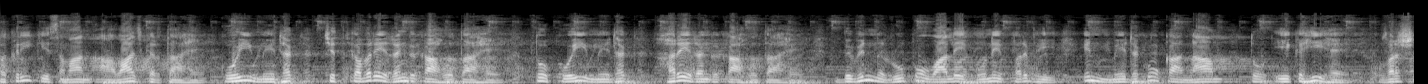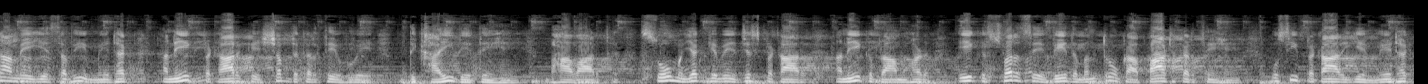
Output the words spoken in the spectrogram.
बकरी के समान आवाज़ करता है। कोई मेढक चितकबरे रंग का होता है तो कोई मेढक हरे रंग का होता है। विभिन्न रूपों वाले होने पर भी इन मेढकों का नाम तो एक ही है। वर्षा में ये सभी मेढक अनेक प्रकार के शब्द करते हुए दिखाई देते हैं। भावार्थ सोम यज्ञ में जिस प्रकार अनेक ब्राह्मण एक स्वर से वेद मंत्रों का पाठ करते हैं, उसी प्रकार ये मेढक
